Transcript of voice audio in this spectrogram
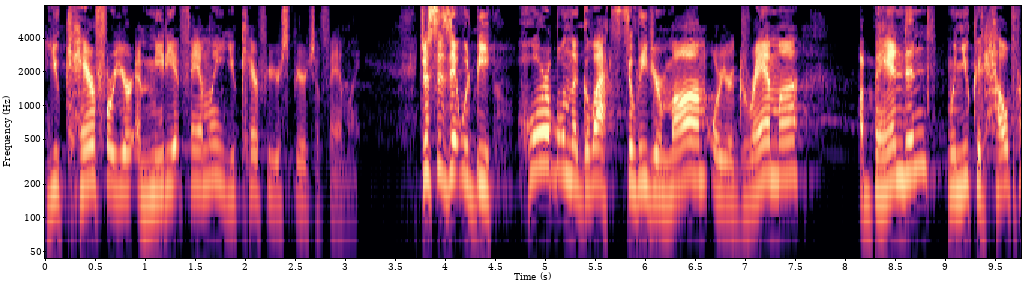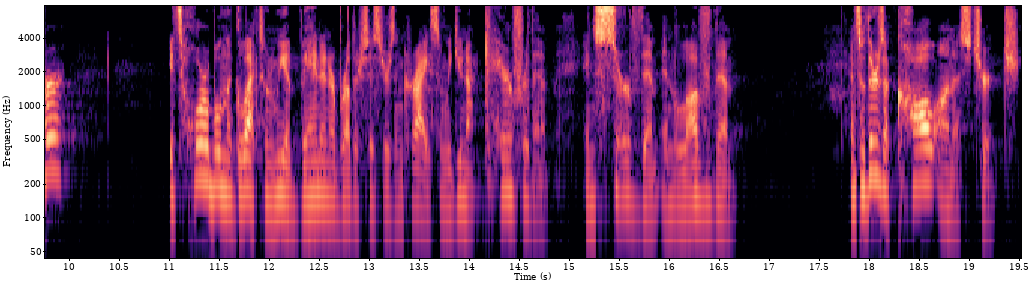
you care for your immediate family, you care for your spiritual family. Just as it would be horrible neglect to leave your mom or your grandma abandoned when you could help her. It's horrible neglect when we abandon our brothers sisters in Christ and we do not care for them and serve them and love them. And so there's a call on us, church.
